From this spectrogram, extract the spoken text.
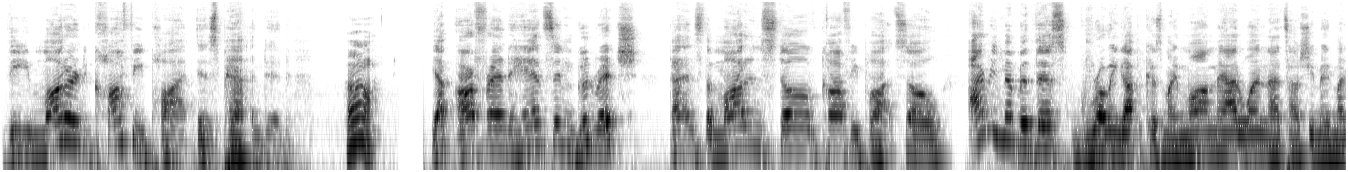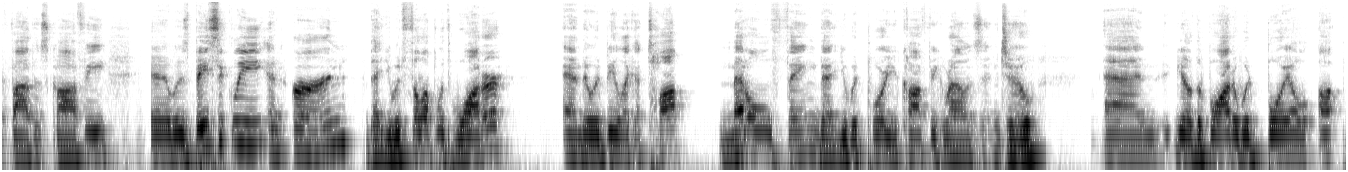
the modern coffee pot is patented. oh, Yep, our friend Hanson Goodrich patents the modern stove coffee pot. So I remember this growing up because my mom had one. That's how she made my father's coffee. It was basically an urn that you would fill up with water, and there would be like a top metal thing that you would pour your coffee grounds into. And, you know, the water would boil up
